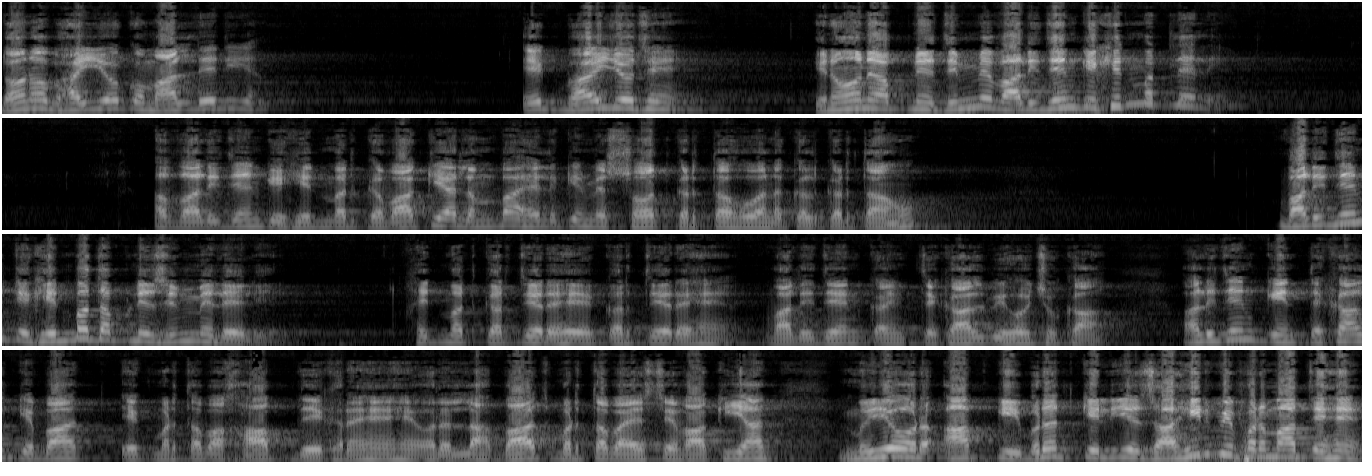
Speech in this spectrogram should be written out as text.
دونوں بھائیوں کو مال دے دیا۔ ایک بھائی جو تھے، انہوں نے اپنے ذمے والدین کی خدمت لے لی۔ اب والدین کی خدمت کا واقعہ لمبا ہے، لیکن میں سوت کرتا ہوا نقل کرتا ہوں۔ والدین کی خدمت اپنے ذمے لے لی۔ خدمت کرتے رہے کرتے رہے۔ والدین کا انتقال بھی ہو چکا۔ والدین کے انتقال کے بعد ایک مرتبہ خواب دیکھ رہے ہیں اور اللہ بعض مرتبہ ایسے واقعات مجھے اور آپ کی عبرت کے لیے ظاہر بھی فرماتے ہیں۔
